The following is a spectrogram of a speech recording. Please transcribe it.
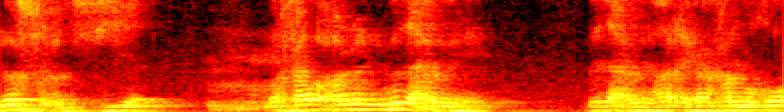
noo socodsiiya marka waxaa leeyahay madaxweyne madaxweyne arrinkaa ka noqo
